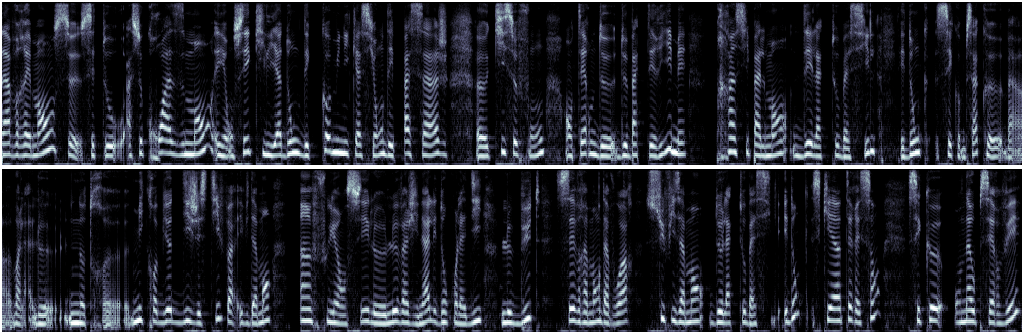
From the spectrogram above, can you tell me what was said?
a vraiment à ce croisement et on sait qu'il y a donc des communications, des passages euh, qui se font en termes de, bactéries, mais principalement des lactobacilles. Et donc, c'est comme ça que ben, voilà, le, notre euh, microbiote digestif va évidemment influencer le, le vaginal. Et donc, on l'a dit, le but, c'est vraiment d'avoir suffisamment de lactobacilles. Et donc, ce qui est intéressant, c'est qu'on a observé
